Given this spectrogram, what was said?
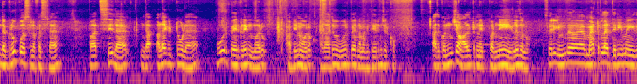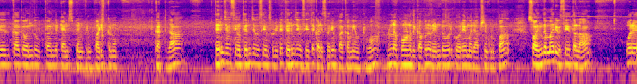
இந்த குரூப் ஒரு சிலபஸில் பார்ட் சில இந்த அழகு டூவில் ஊர் பெயர்களின் மறு அப்படின்னு வரும். அதாவது ஊர் பேர் நமக்கு தெரிஞ்சிருக்கும். அது கொஞ்சம் ஆல்டர்னேட் பண்ணி எழுதணும். சரி இந்த மேட்டர்லாம் தெரியுமே இது எதுக்காக வந்து உட்காந்து டைம் ஸ்பெண்ட் பண்ணி படிக்கணும்? கரெக்டு தான். தெரிஞ்ச விஷயம் தெரிஞ்ச விஷயம்னு சொல்லிட்டு தெரிஞ்ச விஷயத்த கடைசி வரையும் பார்க்காமே விட்டுருவோம். உள்ளே போனதுக்கப்புறம் ரெண்டு ஊருக்கு ஒரே மாதிரி ஆப்ஷன் கொடுப்பான். ஸோ இந்த மாதிரி விஷயத்தெல்லாம் ஒரு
